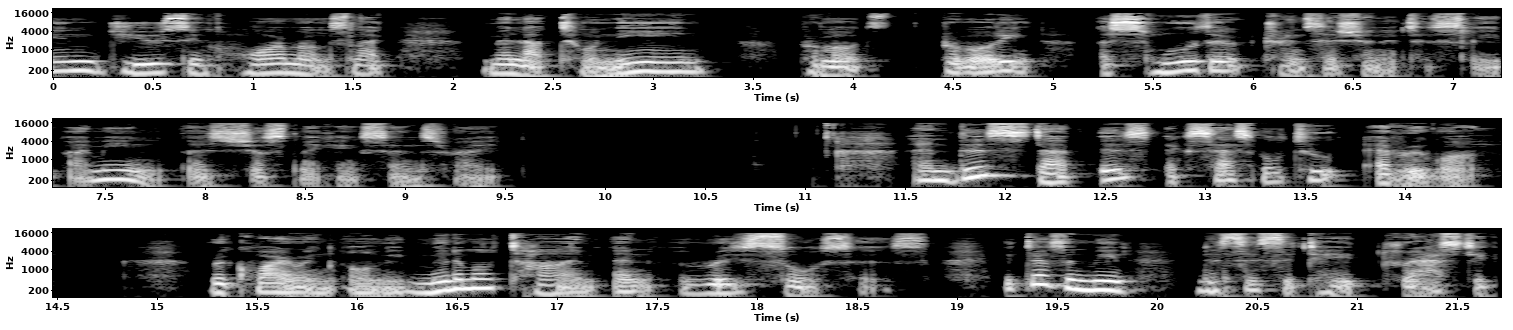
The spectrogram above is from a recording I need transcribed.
inducing hormones like melatonin, promotes, promoting a smoother transition into sleep. I mean, it's just making sense, right? And this step is accessible to everyone requiring only minimal time and resources. It doesn't mean necessitate drastic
